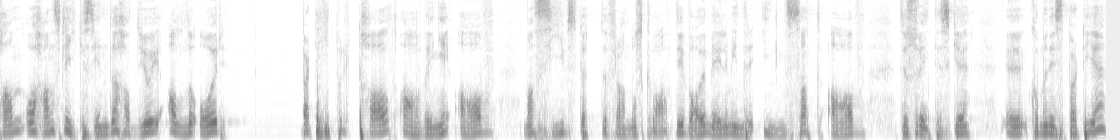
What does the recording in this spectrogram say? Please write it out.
Han og hans likesinnede hadde jo i alle år vært totalt avhengig av massiv støtte fra Moskva. De var jo mer eller mindre innsatt av det sovjetiske eh, kommunistpartiet.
